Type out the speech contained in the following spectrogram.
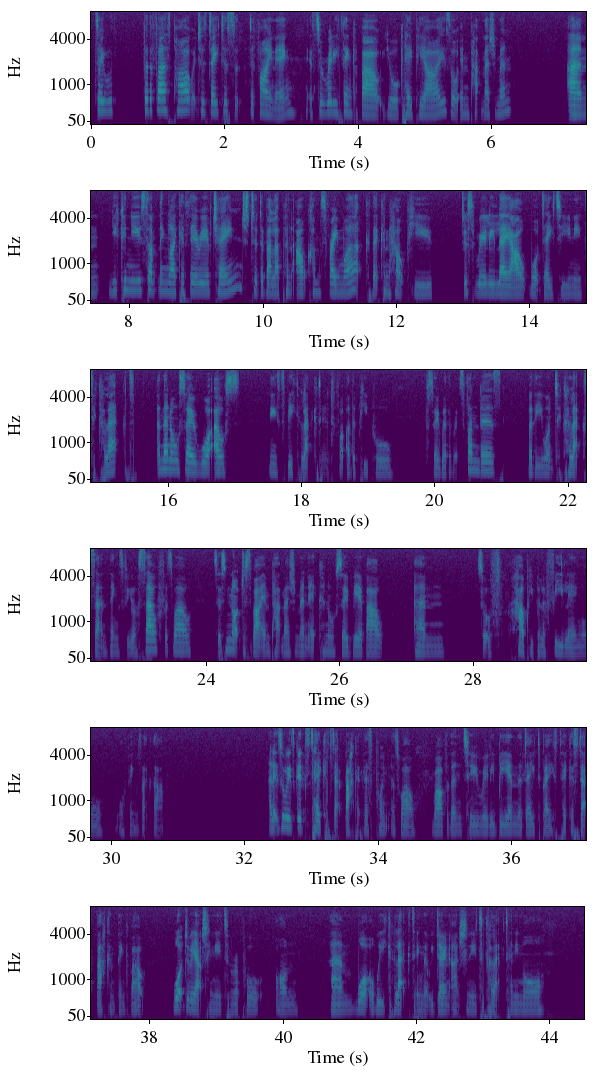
so for the first part, which is data defining, is to really think about your KPIs or impact measurement. Um, you can use something like a theory of change to develop an outcomes framework that can help you just really lay out what data you need to collect. And then also what else needs to be collected for other people. So whether it's funders, whether you want to collect certain things for yourself as well. So it's not just about impact measurement, it can also be about um, sort of how people are feeling or, or things like that. And it's always good to take a step back at this point as well, rather than to really be in the database. Take a step back and think about what do we actually need to report on? Um, what are we collecting that we don't actually need to collect anymore?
